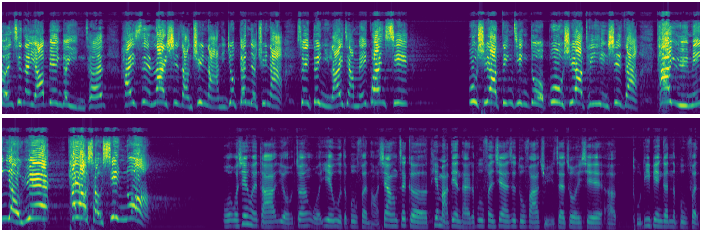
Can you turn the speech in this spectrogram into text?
伦现在也要变一个影城，还是赖市长去哪你就跟着去哪，所以对你来讲没关系，不需要盯进度，不需要提醒市长，他与民有约，他要守信诺。我我先回答有专我业务的部分哈，像这个天马电台的部分，现在是都发局在做一些呃土地变更的部分。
